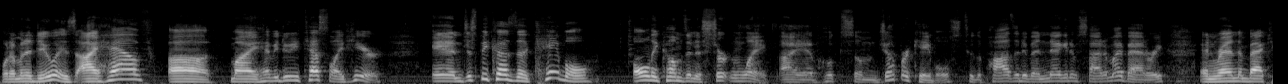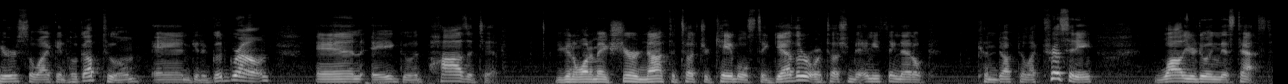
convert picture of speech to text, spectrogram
What I'm going to do is I have uh, my heavy duty test light here and just because the cable only comes in a certain length. I have hooked some jumper cables to the positive and negative side of my battery and ran them back here so I can hook up to them and get a good ground and a good positive. You're going to want to make sure not to touch your cables together or touch them to anything that'll conduct electricity while you're doing this test.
